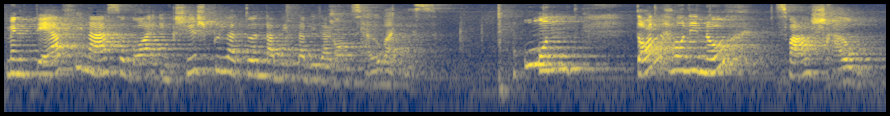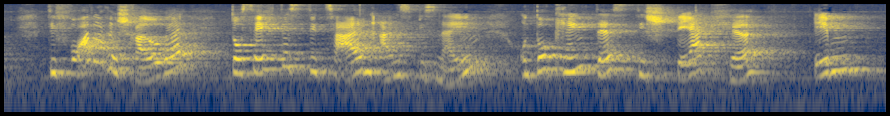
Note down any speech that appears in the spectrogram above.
Man darf ihn auch sogar in Geschirrspüler tun, damit er wieder ganz sauber ist. Und dann habe ich noch zwei Schrauben. Die vordere Schraube, da seht ihr die Zahlen 1 bis 9 und da könnt ihr die Stärke eben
